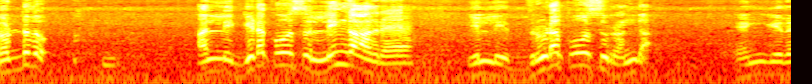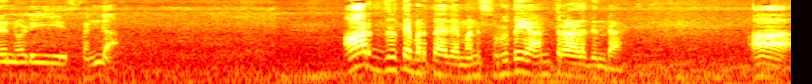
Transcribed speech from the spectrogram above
ದೊಡ್ಡದು. ಅಲ್ಲಿ ಗಿಡಕೋಸು ಲಿಂಗ ಆದ್ರೆ ಇಲ್ಲಿ ದೃಢಕೋಸು ರಂಗ. ಹೆಂಗಿದೆ ನೋಡಿ ಈ ಸಂಘ. ಆರ್ದ್ರತೆ ಬರ್ತಾ ಇದೆ ಮನಸ್ಸು, ಹೃದಯ ಅಂತರಾಳದಿಂದ. ಆ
